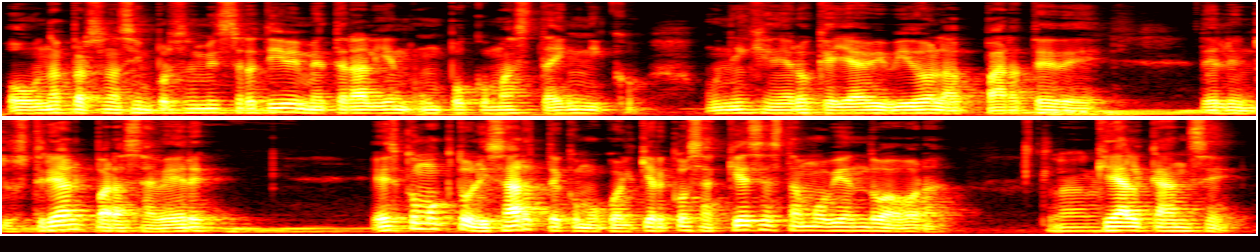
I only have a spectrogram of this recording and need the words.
o una persona 100% administrativa y meter a alguien un poco más técnico, un ingeniero que haya vivido la parte de, de lo industrial para saber, es como actualizarte como cualquier cosa, ¿qué se está moviendo ahora? ¿Qué alcance?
